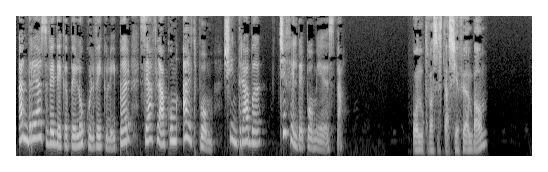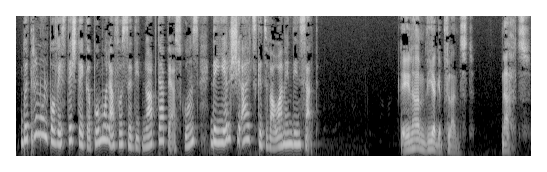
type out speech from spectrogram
Andreas vede că pe locul vechiului păr se află acum alt pom și întreabă ce fel de pom e ăsta. Und was ist das hier für ein Baum? Bătrânul povestește că pomul a fost sădit noaptea pe ascuns de el și alți câțiva oameni din sat. Den haben wir gepflanzt. Nachts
